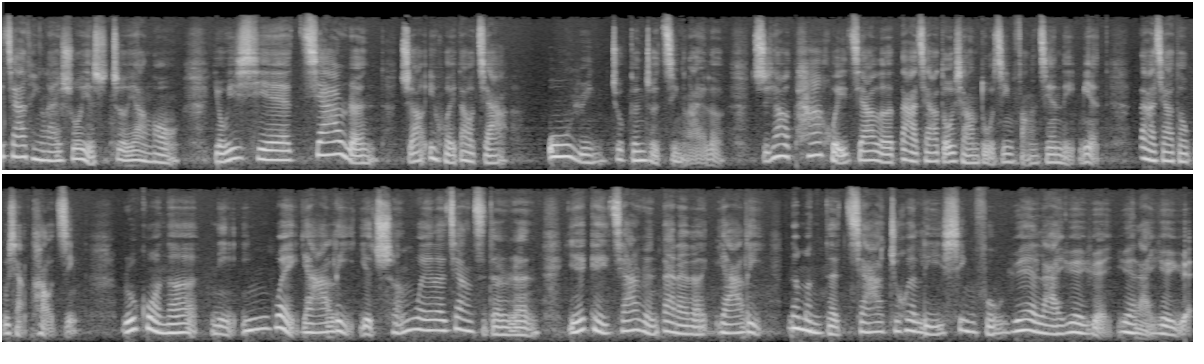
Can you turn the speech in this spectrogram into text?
家庭来说也是这样哦。有一些家人，只要一回到家，乌云就跟着进来了。只要他回家了，大家都想躲进房间里面，大家都不想靠近。如果呢，你因为压力也成为了这样子的人，也给家人带来了压力，那么你的家就会离幸福越来越远，越来越远。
